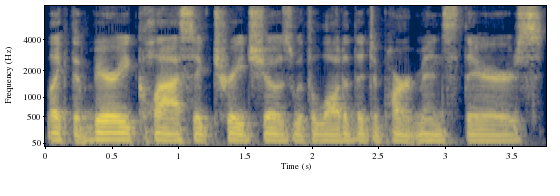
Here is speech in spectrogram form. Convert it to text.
like the very classic trade shows with a lot of the departments. There's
